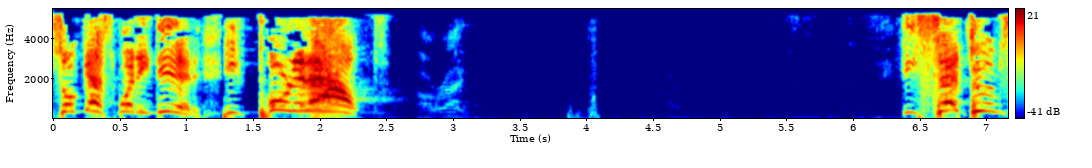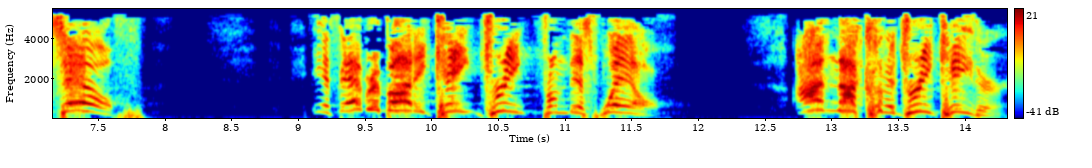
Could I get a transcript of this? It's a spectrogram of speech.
So guess what he did? He poured it out. He said to himself, if everybody can't drink from this well, I'm not going to drink either.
